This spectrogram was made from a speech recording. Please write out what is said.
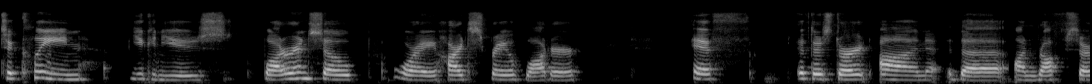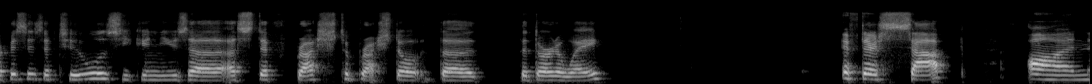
to clean you can use water and soap or a hard spray of water. If if there's dirt on the on rough surfaces of tools, you can use a, a stiff brush to brush the, the the dirt away. If there's sap on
